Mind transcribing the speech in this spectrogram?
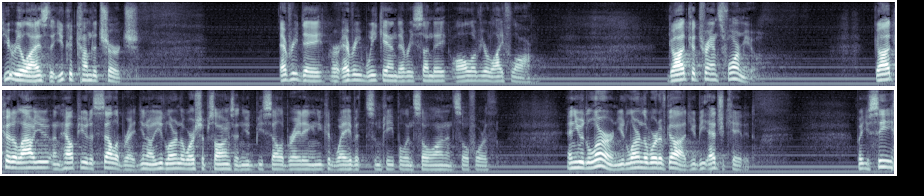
Do you realize that you could come to church every day or every weekend, every Sunday, all of your life long? God could transform you. God could allow you and help you to celebrate. You know, you'd learn the worship songs and you'd be celebrating and you could wave at some people and so on and so forth. And you'd learn, you'd learn the Word of God, you'd be educated. But you see,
